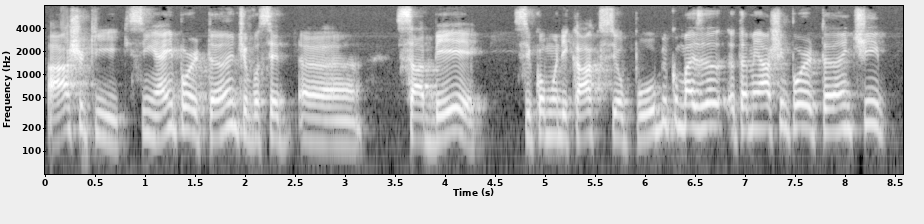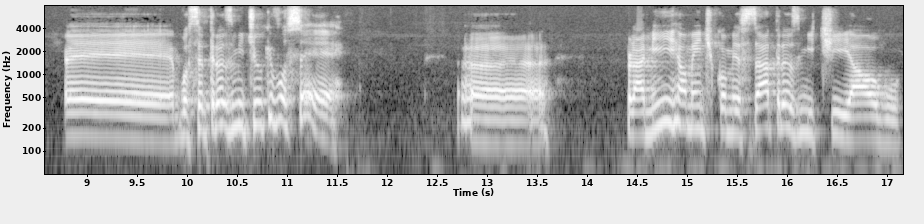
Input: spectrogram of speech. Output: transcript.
acho que, que, sim, é importante você uh, saber se comunicar com o seu público, mas eu, eu também acho importante é, você transmitir o que você é. Para mim, realmente começar a transmitir algo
